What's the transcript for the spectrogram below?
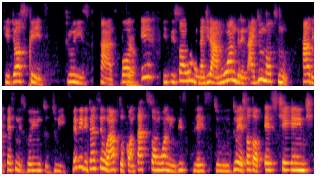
he just paid through his card. But yeah. if it is someone in Nigeria, I'm wondering, I do not know how the person is going to do it. Maybe the person will have to contact someone in this place to do a sort of exchange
